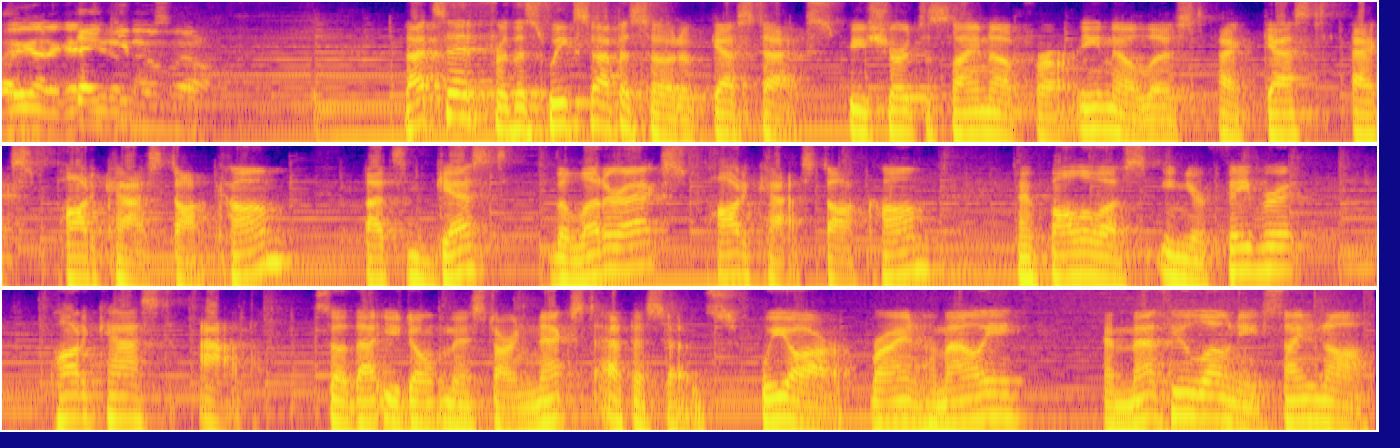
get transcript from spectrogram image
We got to get Thank you you, to Mexico. Manuel. That's it for this week's episode of Guest X. Be sure to sign up for our email list at guestxpodcast.com. That's guest, the letter X, podcast.com. And follow us in your favorite podcast app so that you don't miss our next episodes. We are Brian Hamali and Matthew Loney signing off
